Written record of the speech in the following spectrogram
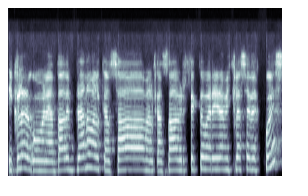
y claro, como me levantaba temprano, me alcanzaba, me alcanzaba perfecto para ir a mis clases después,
